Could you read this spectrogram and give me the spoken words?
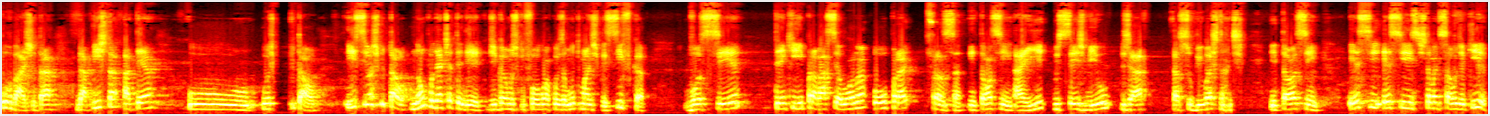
Por baixo, tá? Da pista até o, o hospital. E se o hospital não puder te atender, digamos que for alguma coisa muito mais específica, você tem que ir para Barcelona ou para França. Então, assim, aí os 6 mil já já subiu bastante. Então, assim, esse, esse sistema de saúde aqui,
